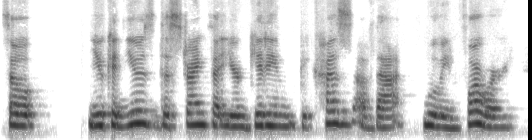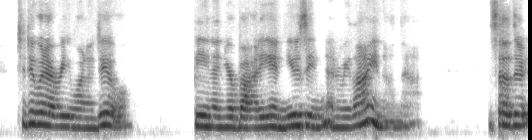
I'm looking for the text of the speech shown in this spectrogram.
So you can use the strength that you're getting because of that moving forward to do whatever you want to do, being in your body and using and relying on that. So there,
